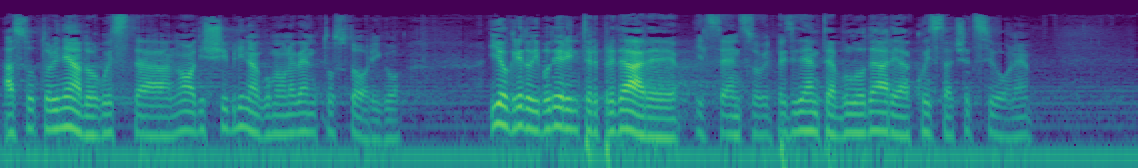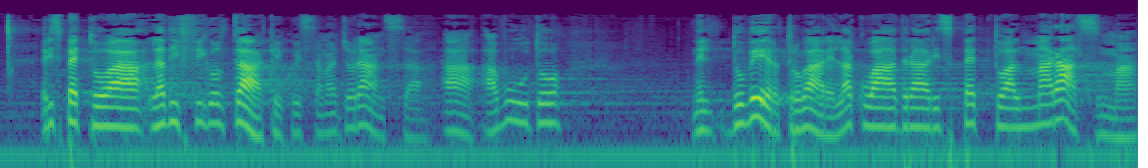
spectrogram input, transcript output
ha sottolineato questa nuova disciplina come un evento storico. Io credo di poter interpretare il senso che il Presidente ha voluto dare a questa accezione rispetto alla difficoltà che questa maggioranza ha avuto nel dover trovare la quadra rispetto al marasma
